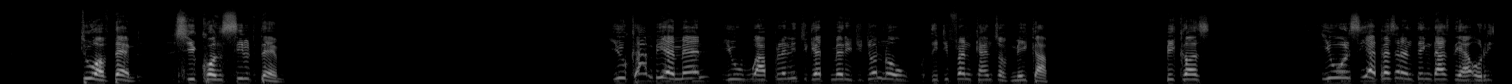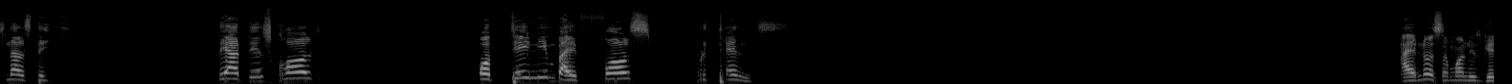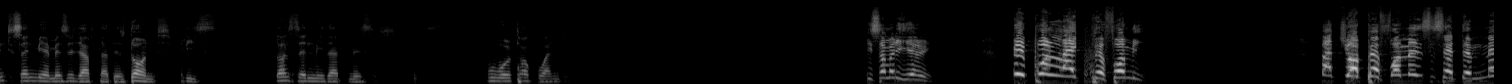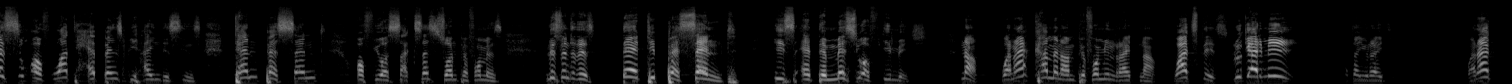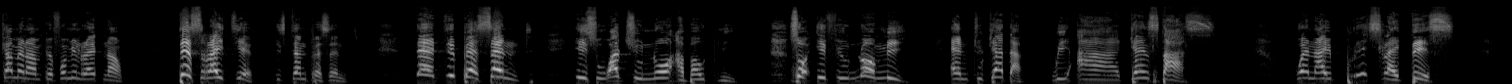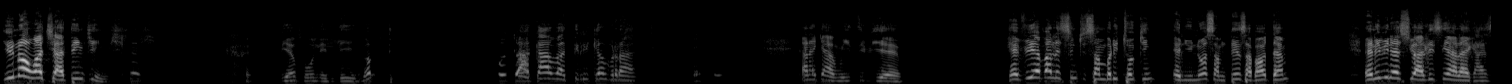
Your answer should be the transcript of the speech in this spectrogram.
two of them. She concealed them. You can't be a man. You are planning to get married. You don't know the different kinds of makeup. Because you will see a person and think that's their original state. There are things called obtaining by false pretense. I know someone who's going to send me a message after this. Don't, please. Don't send me that message, please. We will talk one day. Is somebody hearing? People like performing. But your performance is at the mercy of what happens behind the scenes. 10% of your success is on performance. Listen to this 30% is at the mercy of image. Now, when I come and I'm performing right now, watch this. Look at me. What are you writing? When I come and I'm performing right now, this right here is 10%. 30% is what you know about me. So if you know me and together we are against us, when I preach like this, you know what you are thinking? Have you ever listened to somebody talking and you know some things about them? And even as you are listening, you're like, are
